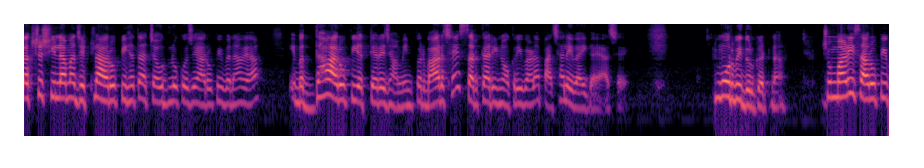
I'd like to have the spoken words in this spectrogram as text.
તક્ષશિલામાં જેટલા આરોપી હતા, ચૌદ લોકો જે આરોપી બનાવ્યા, એ બધા આરોપી અત્યારે જામીન પર બહાર છે. સરકારી નોકરીવાળા પાછા લેવાઈ ગયા છે. મોરબી દુર્ઘટના. ચુમ્માળીસ આરોપી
